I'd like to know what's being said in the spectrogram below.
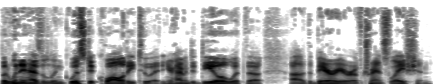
But when it has a linguistic quality to it, and you're having to deal with the uh, the barrier of translation,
